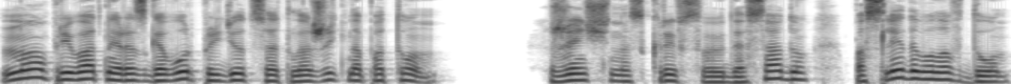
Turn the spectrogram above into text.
но приватный разговор придется отложить на потом. Женщина, скрыв свою досаду, последовала в дом,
